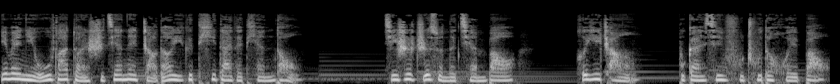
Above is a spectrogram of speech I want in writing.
因为你无法短时间内找到一个替代的甜筒，及时止损的钱包，和一场不甘心付出的回报。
